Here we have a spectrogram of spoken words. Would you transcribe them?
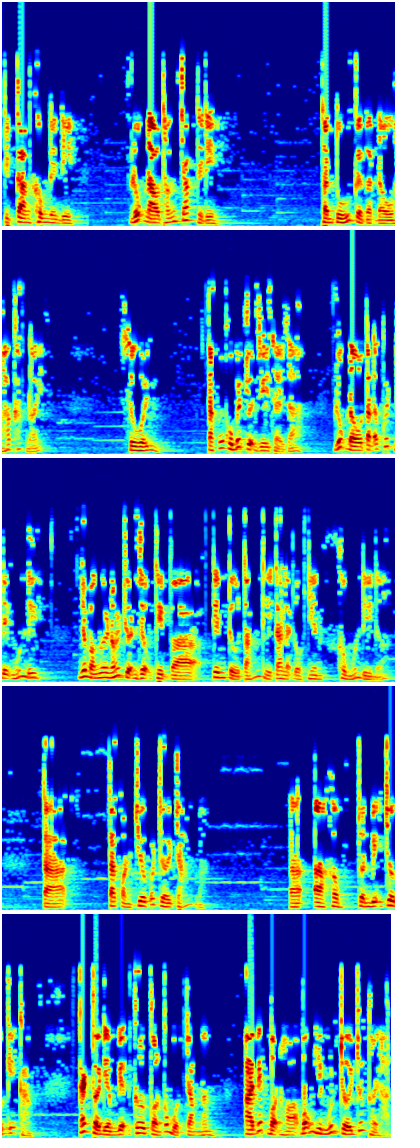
thì càng không nên đi. Lúc nào thắng chắc thì đi. Thần Tú cười gật đầu hắc hắc nói Sư huynh Ta cũng không biết chuyện gì xảy ra. Lúc đầu ta đã quyết định muốn đi Nhưng mà ngươi nói chuyện rượu thịt và tiên tử tắm Thì ta lại đột nhiên không muốn đi nữa. Ta ta còn chưa có chơi chán mà. À, à không, chuẩn bị chưa kỹ càng. Cách thời điểm viện cơ còn có 100 năm Ai biết bọn họ bỗng nhiên muốn chơi trước thời hạn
